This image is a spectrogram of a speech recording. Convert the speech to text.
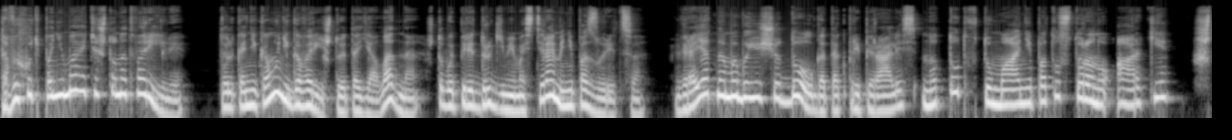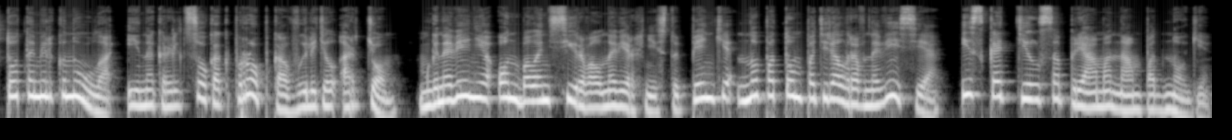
Да вы хоть понимаете, что натворили? Только никому не говори, что это я, ладно? Чтобы перед другими мастерами не позориться. Вероятно, мы бы еще долго так припирались, но тут в тумане по ту сторону арки что-то мелькнуло, и на крыльцо, как пробка, вылетел Артем. Мгновение он балансировал на верхней ступеньке, но потом потерял равновесие и скатился прямо нам под ноги.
